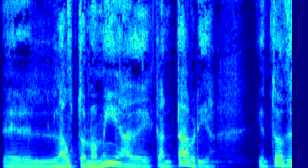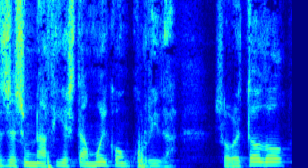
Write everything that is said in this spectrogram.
de la autonomía de Cantabria. Y entonces es una fiesta muy concurrida. Sobre todo,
